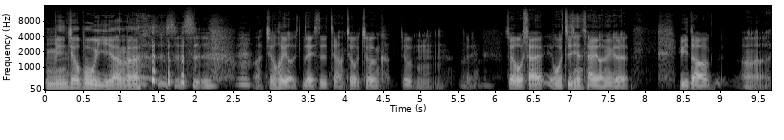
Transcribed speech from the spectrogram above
明明就不一样啊！是是是，啊，就会有类似这样，就就很可，就嗯，对，所以我才我之前才有那个遇到。呃，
